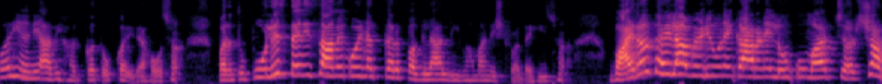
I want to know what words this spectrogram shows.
ફરી અને આવી હરકતો કરી રહ્યો છે. પરંતુ પોલીસ તેની સામે કોઈ નક્કર પગલાં લેવામાં નિષ્ફળ રહી છે. વાયરલ થયેલા વિડીયોને કારણે લોકોમાં ચર્ચા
